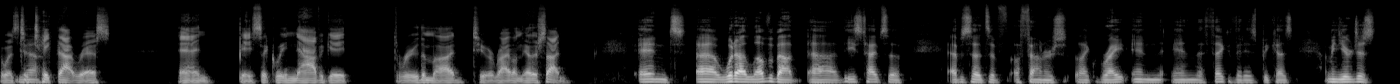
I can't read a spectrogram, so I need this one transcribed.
It was to Yeah. take that risk and basically navigate through the mud to arrive on the other side. And uh, what I love about uh, these types of episodes of, of founders, like right in in the thick of it, is because I mean you're just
